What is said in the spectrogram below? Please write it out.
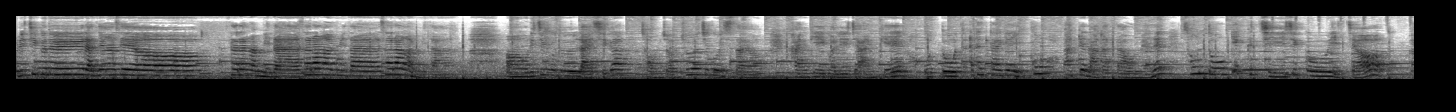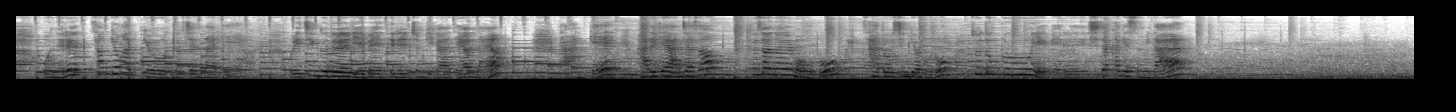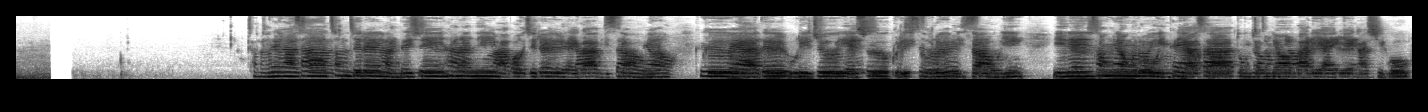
우리 친구들 안녕하세요. 사랑합니다. 사랑합니다. 사랑합니다. 어, 우리 친구들 날씨가 점점 추워지고 있어요. 감기에 걸리지 않게 옷도 따뜻하게 입고 밖에 나갔다 오면은 손도 깨끗이 씻고 있죠. 오늘은 성경학교 둘째 날이에요. 우리 친구들 예배 드릴 준비가 되었나요? 다 함께 바르게 앉아서 두 손을 모으고 사도신경으로 초등부 예배를 시작하겠습니다. 전능하사 천지를 만드신 하나님 아버지를 내가 믿사오며 그 외아들 우리 주 예수 그리스도를 믿사오니 이는 성령으로 잉태하사 동정녀 마리아에게 가시고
